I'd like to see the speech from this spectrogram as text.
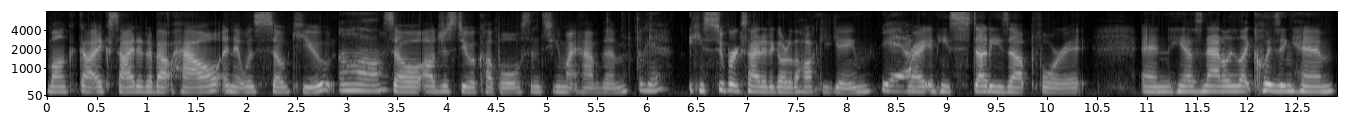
Monk got excited about Hal, and it was so cute. Uh-huh. So I'll just do a couple since you might have them Okay. he's super excited to go to the hockey game. Yeah. Right? And he studies up for it. And he has Natalie like quizzing him.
